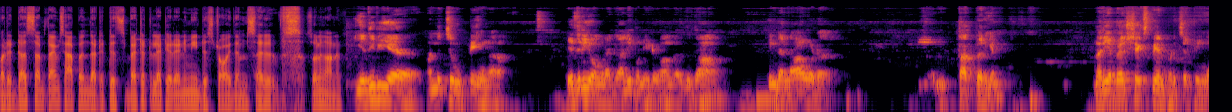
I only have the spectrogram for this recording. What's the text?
but it does sometimes happen that it is better to let your enemy destroy them themselves. சொல்லுங்க ஆனந்த். எதிரியை மன்னிச்சு விட்டீங்கன்னா எதிரி உங்களை காலி பண்ணிடுவாங்கிறது தான் இந்த லாவோட தாத்பரியம். நிறைய பேர் ஷேக்ஸ்பியர் படிச்சிருப்பீங்க.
